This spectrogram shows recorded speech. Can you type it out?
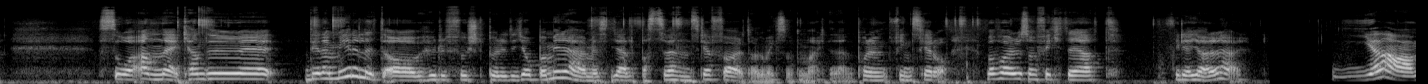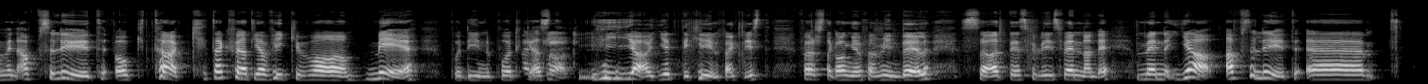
Så Anne, kan du eh, dela med dig lite av hur du först började jobba med det här med att hjälpa svenska företag att växa på marknaden, på den finska då. Vad var det som fick dig att vilja göra det här? Ja, men absolut. Och tack. Tack för att jag fick vara med på din podcast. Ja, jättekul faktiskt. Första gången för min del. Så att det ska bli spännande. Men ja, absolut. Eh,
